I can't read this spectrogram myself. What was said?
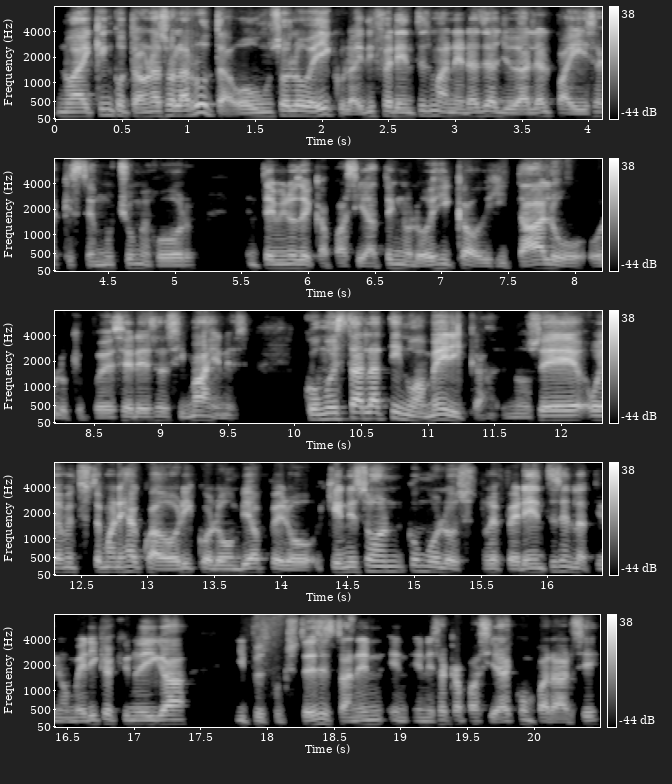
no hay que encontrar una sola ruta o un solo vehículo, hay diferentes maneras de ayudarle al país a que esté mucho mejor en términos de capacidad tecnológica o digital o, o lo que puede ser esas imágenes. ¿Cómo está Latinoamérica? No sé, obviamente usted maneja Ecuador y Colombia, pero ¿quiénes son como los referentes en Latinoamérica que uno diga, y pues porque ustedes están en, esa capacidad de compararse,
